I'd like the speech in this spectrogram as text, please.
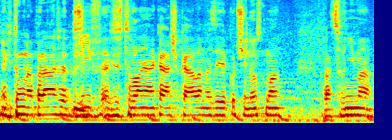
Jak tomu napadá, že dřív existovala nějaká škála mezi jako činnostma pracovníma,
